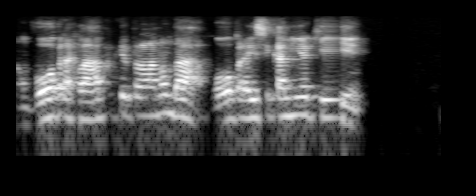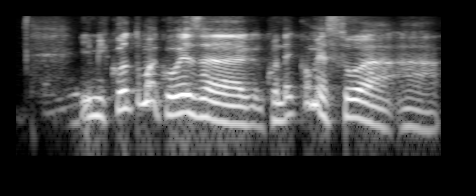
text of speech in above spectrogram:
não vou para lá porque para lá não dá, vou para esse caminho aqui. E me conta uma coisa, quando é que começou a, a...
